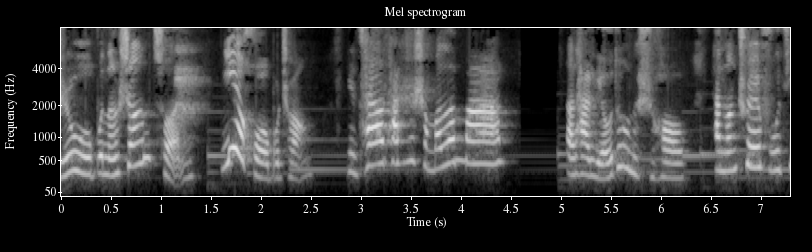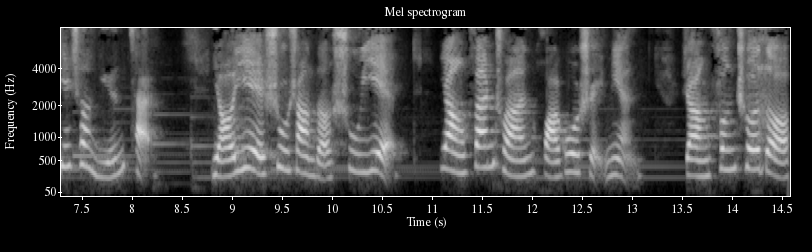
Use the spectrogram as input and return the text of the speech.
植物不能生存，你也活不成。你猜到它是什么了吗？当它流动的时候，它能吹拂天上的云彩，摇曳树上的树叶，让帆船划过水面，让风车的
